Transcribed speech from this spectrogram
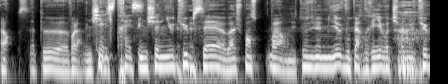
Alors, ça peut, euh, voilà, une chaîne, Quel stress. une chaîne YouTube, c'est, euh, bah, je pense, voilà, on est tous du même milieu, vous perdriez votre chaîne Ah. YouTube.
